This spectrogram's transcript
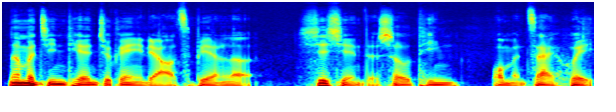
那么今天就跟你聊这边了，谢谢你的收听，我们再会。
